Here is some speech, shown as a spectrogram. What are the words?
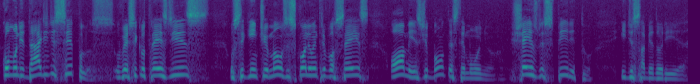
comunidade de discípulos, o versículo 3 diz: o seguinte, irmãos, escolham entre vocês homens de bom testemunho, cheios do espírito e de sabedoria.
